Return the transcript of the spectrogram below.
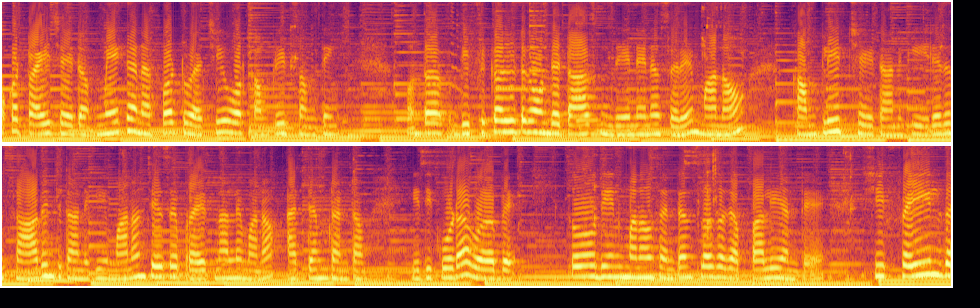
ఒక ట్రై చేయటం. Make an effort to achieve or complete something కొంత డిఫికల్ట్గా ఉండే టాస్క్ దేనైనా సరే మనం కంప్లీట్ చేయటానికి లేదా సాధించడానికి మనం చేసే ప్రయత్నాలని మనం అటెంప్ట్ అంటాం. ఇది కూడా వర్బే. సో దీనికి మనం సెంటెన్స్లో చెప్పాలి అంటే she fail the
